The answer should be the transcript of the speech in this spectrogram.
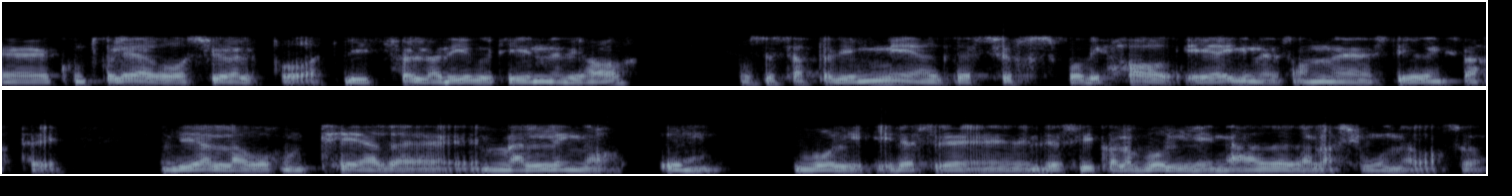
eh kontrollerer oss sjøl på at vi følger de rutinene vi har. Og så setter vi mer ressurs på Vi har egne sånne styringsverktøy når det gjelder å håndtere meldinger om vold i det, det vi kaller vold i nære relasjoner. altså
